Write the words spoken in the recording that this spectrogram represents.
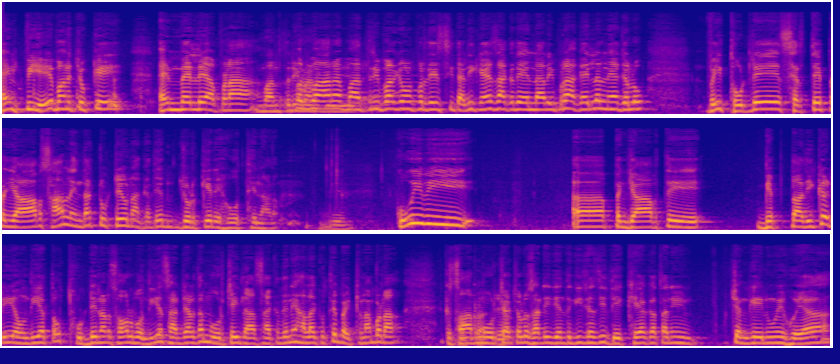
ਐਮਪੀ ਇਹ ਬਣ ਚੁੱਕੇ ਐਮਐਲਏ ਆਪਣਾ ਮੰਤਰੀ ਪਰਿਵਾਰ। ਮੰਤਰੀ ਬਣ ਕੇ ਹੁਣ ਪਰਦੇਸੀ ਤਾਂ ਨਹੀਂ ਕਹਿ ਸਕਦੇ ਐਨਆਰਆਈ ਭਰਾ ਕਹਿ ਲੈਂਦੇ ਆ ਚਲੋ। ਬਈ ਤੁਹਾਡੇ ਸਿਰ ਤੇ ਪੰਜਾਬ ਸਾਹ ਲੈਂਦਾ ਟੁੱਟਿਓ ਨਾ ਕਦੇ ਜੁੜ ਕੇ ਰਹੋ ਉੱਥੇ ਨਾਲ। ਜੀ। ਕੋਈ ਵੀ ਪੰਜਾਬ ਤੇ ਵਿਪਤਾ ਦੀ ਘੜੀ ਆਉਂਦੀ ਆ ਤਾਂ ਉਹ ਤੁਹਾਡੇ ਨਾਲ ਸੋਲਵ ਹੁੰਦੀ ਆ। ਸਾਡੇ ਵਾਲੇ ਤਾਂ ਮੋਰਚਾ ਹੀ ਲਾ ਸਕਦੇ ਨੇ। ਹਾਲਾਂਕਿ ਉੱਥੇ ਬੈਠਣਾ ਬੜਾ ਕਿਸਾਨ ਮੋਰਚਾ। ਚਲੋ ਸਾਡੀ ਜ਼ਿੰਦਗੀ 'ਚ ਅਸੀਂ ਦੇਖਿਆ ਕਤਾ ਨਹੀਂ ਚੰਗੇ ਨੂੰ ਇਹ ਹੋਇਆ।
